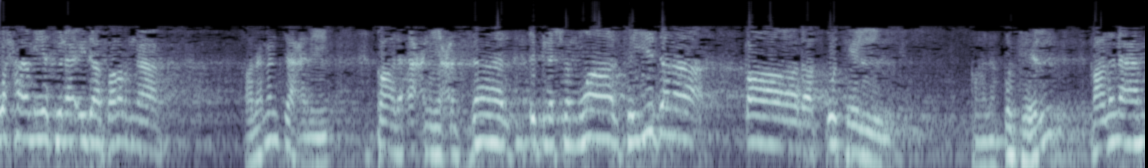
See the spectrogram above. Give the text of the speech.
وحاميتنا إذا فررنا. قال من تعني؟ قال أعني عزال ابن شموال سيدنا. قال قتل. قال قتل؟ قال نعم.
